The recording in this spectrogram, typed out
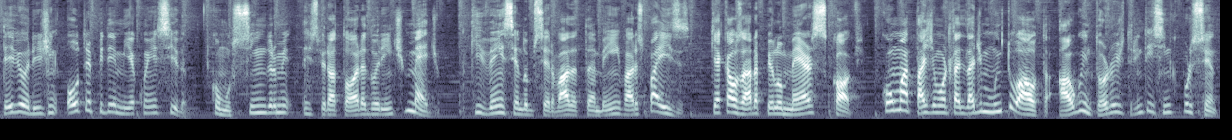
teve origem outra epidemia conhecida, como Síndrome Respiratória do Oriente Médio, que vem sendo observada também em vários países, que é causada pelo MERS-CoV, com uma taxa de mortalidade muito alta, algo em torno de 35%.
